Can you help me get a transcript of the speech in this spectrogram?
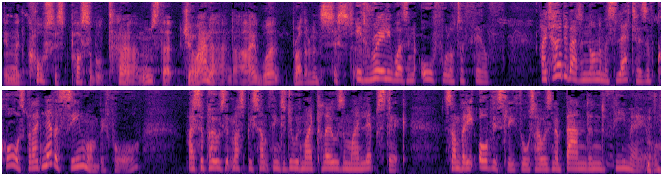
in the coarsest possible terms, that Joanna and I weren't brother and sister. It really was an awful lot of filth. I'd heard about anonymous letters, of course, but I'd never seen one before. I suppose it must be something to do with my clothes and my lipstick. Somebody obviously thought I was an abandoned female.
